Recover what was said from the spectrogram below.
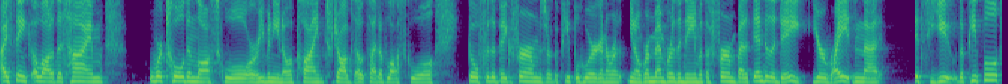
I think a lot of the time we're told in law school or even you know applying to jobs outside of law school go for the big firms or the people who are going to re- you know remember the name of the firm. But at the end of the day you're right in that it's you. The people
